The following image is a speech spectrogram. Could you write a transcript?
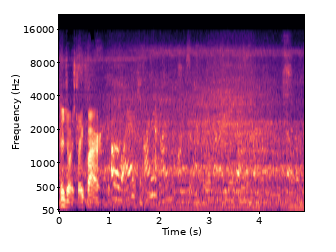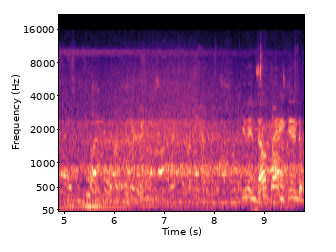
This joint's straight fire. Oh, I actually, I, I'm honestly. En downtown tiene en the en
